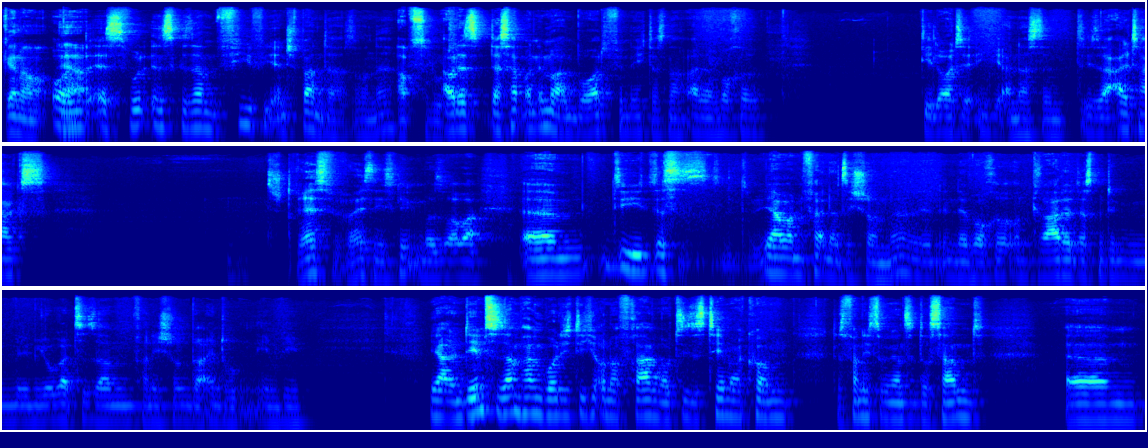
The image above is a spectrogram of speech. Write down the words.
Genau. Und ja. es wurde insgesamt viel, viel entspannter. So, ne? Absolut. Aber das, das hat man immer an Bord, finde ich, dass nach einer Woche die Leute irgendwie anders sind. Dieser Alltags- Stress, weiß nicht, es klingt immer so, aber ähm, die, das, ja, man verändert sich schon ne, in der Woche und gerade das mit dem, mit dem Yoga zusammen fand ich schon beeindruckend irgendwie. Ja, in dem Zusammenhang wollte ich dich auch noch fragen, ob dieses Thema kommt. Das fand ich so ganz interessant. Ähm,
